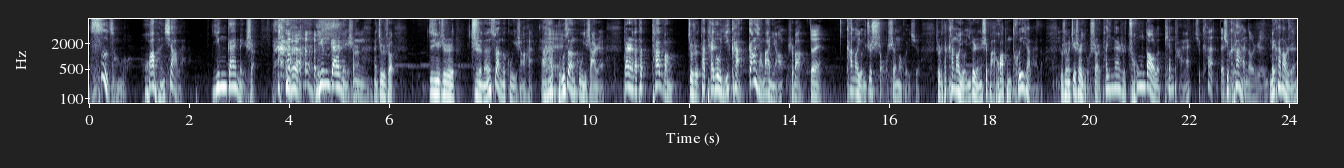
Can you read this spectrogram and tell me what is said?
四层楼，花盆下来应该没事儿，应该没事儿。嗯那就是说，这就就是只能算个故意伤害啊，哎不算故意杀人。但是呢，他他往就是他抬头一看，刚想骂娘是吧？对，看到有一只手伸了回去，就是他看到有一个人是把花盆推下来的，就说明这事儿有事儿。他应该是冲到了天台，去看，但是没去看看到人，没看到人，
